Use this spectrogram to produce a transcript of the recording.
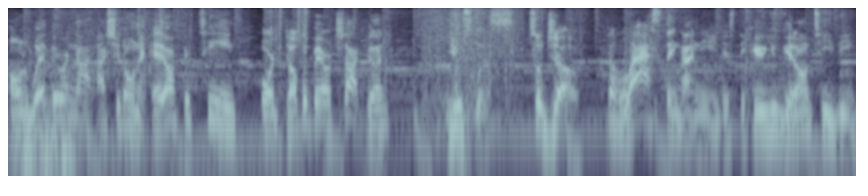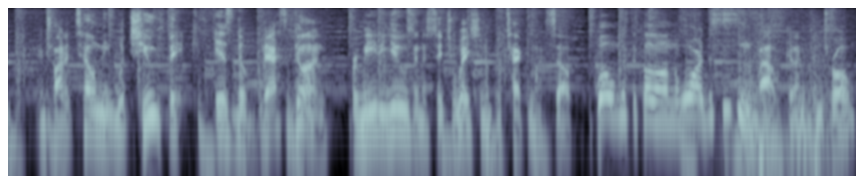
on whether or not I should own an AR-15 or double-barreled shotgun useless. So, Joe, the last thing I need is to hear you get on TV and try to tell me what you think is the best gun for me to use in a situation to protect myself. Well, Mr. Colion Noir, this isn't about gun control.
